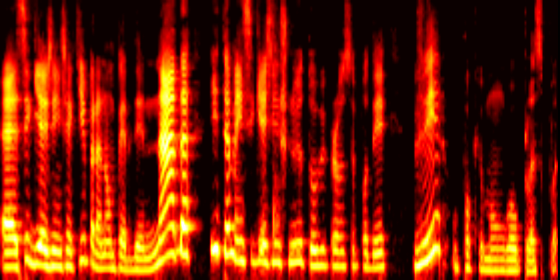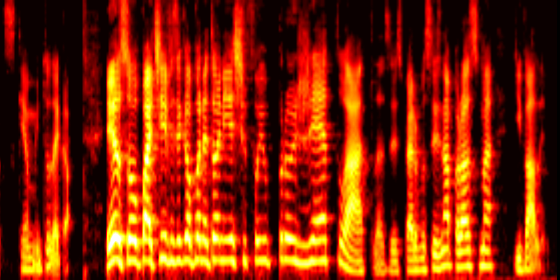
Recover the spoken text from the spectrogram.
é, seguir a gente aqui para não perder nada e também seguir a gente no YouTube para você poder ver o Pokémon GO Plus Plus, que é muito legal. Eu sou o Patife, esse aqui é o Panetone e este foi o Projeto Atlas. Eu espero vocês na próxima e valeu!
